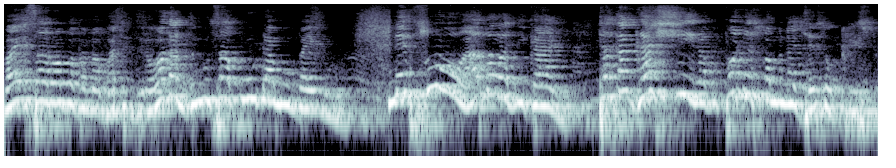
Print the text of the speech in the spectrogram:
vaisa ropa pamagwatidziro vakanzi musabuda mumba imomo. Nesuwo hama vadikani takagashira kuponeswa muna jesu kristu.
